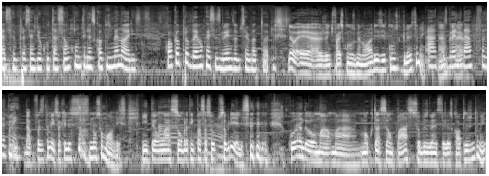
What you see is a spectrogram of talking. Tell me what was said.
esse processo de ocultação com telescópios menores. Qual que é o problema com esses grandes observatórios? Não, é, a gente faz com os menores e com os grandes também. Ah, com né? os grandes é, dá pra fazer também. Dá pra fazer também, só que eles não são móveis. Então ah, a sombra tem que passar sobre, sobre eles. Quando uma, uma, uma, ocultação passa sobre os grandes telescópios, a gente também.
